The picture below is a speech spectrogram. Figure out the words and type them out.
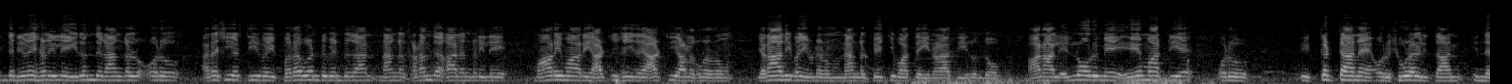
இந்த நிலைகளிலே இருந்து நாங்கள் ஒரு அரசியல் தீர்வை பெற வேண்டும் என்றுதான் நாங்கள் கடந்த காலங்களிலே மாறி மாறி ஆட்சி செய்த ஆட்சியாளர்களுடனும் ஜனாதிபதியுடனும் நாங்கள் பேச்சுவார்த்தை நடத்தி இருந்தோம். ஆனால் எல்லோருமே ஏமாற்றிய ஒரு இக்கட்டான ஒரு சூழலில் தான் இந்த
